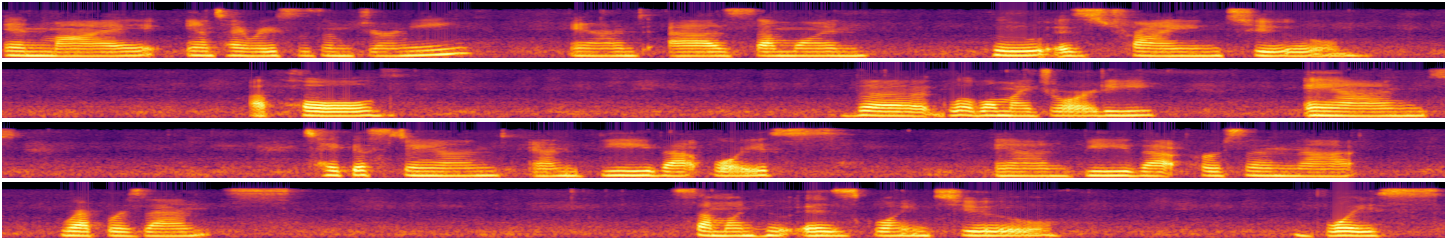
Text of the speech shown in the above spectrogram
in my anti racism journey, and as someone who is trying to uphold the global majority and take a stand and be that voice and be that person that represents someone who is going to voice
